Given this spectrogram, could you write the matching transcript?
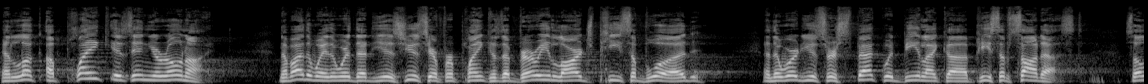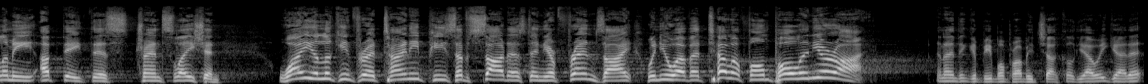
and look, a plank is in your own eye. Now, by the way, the word that is used here for plank is a very large piece of wood. And the word used for speck would be like a piece of sawdust. So let me update this translation. Why are you looking for a tiny piece of sawdust in your friend's eye when you have a telephone pole in your eye? And I think people probably chuckled. Yeah, we get it.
